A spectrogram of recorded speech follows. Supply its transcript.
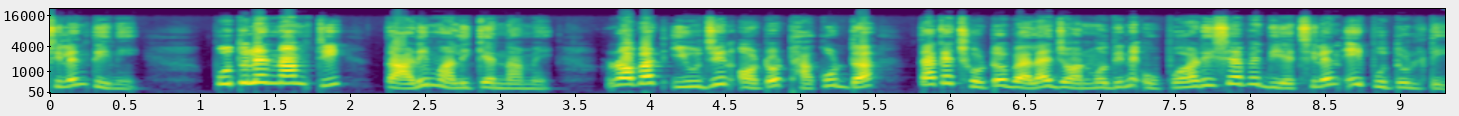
ছিলেন তিনি। পুতুলের নামটি তারই মালিকের নামে। রবার্ট ইউজিন অটো ঠাকুরদা তাকে ছোটবেলায় জন্মদিনে উপহার হিসাবে দিয়েছিলেন এই পুতুলটি।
